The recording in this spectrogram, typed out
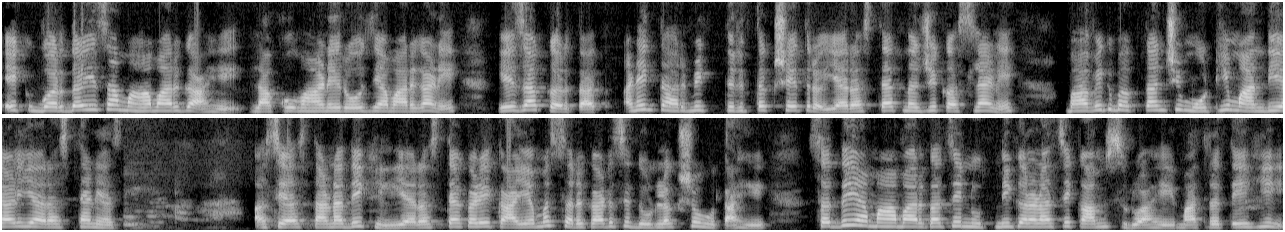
एक वर्दळीचा महामार्ग आहे. लाखो वाहने रोज या मार्गाने ये जा करतात. अनेक धार्मिक तीर्थक्षेत्र या रस्त्यात नजीक असल्याने भाविक भक्तांची मोठी मांदियाळी या रस्त्याने असते. असे असताना देखील या रस्त्याकडे कायमच सरकारचे दुर्लक्ष होत आहे. सध्या या महामार्गाचे नूतनीकरणाचे काम सुरू आहे. मात्र तेही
